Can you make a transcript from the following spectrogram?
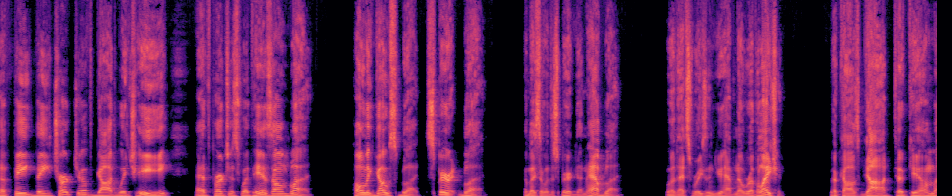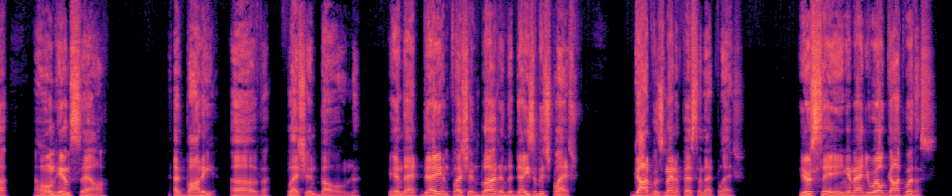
to feed the church of God, which he hath purchased with his own blood, Holy Ghost blood, Spirit blood. Somebody said, well, the Spirit doesn't have blood. Well, that's the reason you have no revelation, because God took him uh, on himself a body of flesh and bone. In that day in flesh and blood, in the days of his flesh, God was manifest in that flesh. You're seeing Emmanuel, God with us.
